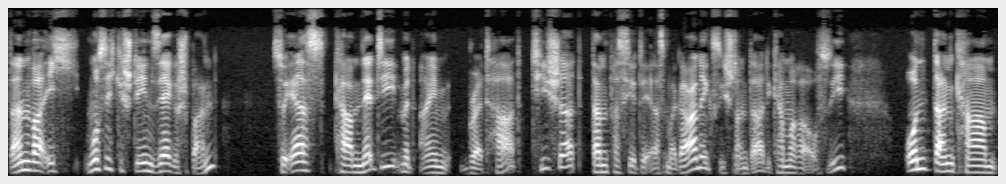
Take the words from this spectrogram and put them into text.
Dann war ich, muss ich gestehen, sehr gespannt. Zuerst kam Nettie mit einem Bret Hart T-Shirt, dann passierte erstmal gar nichts, sie stand da, die Kamera auf sie. Und dann kam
